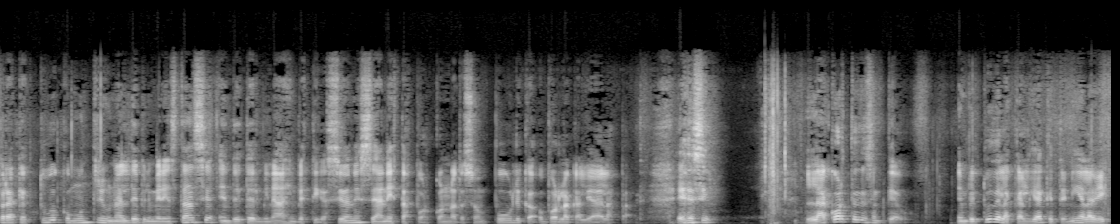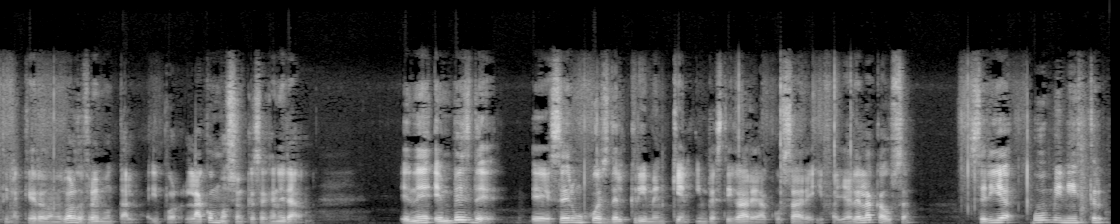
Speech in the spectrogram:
para que actúe como un tribunal de primera instancia en determinadas investigaciones, sean estas por connotación pública o por la calidad de las partes. Es decir, la Corte de Santiago en virtud de la calidad que tenía la víctima, que era don Eduardo Frei Montalva, y por la conmoción que se generaba, en, en vez de eh, ser un juez del crimen quien investigare, acusare y fallare la causa, sería un ministro...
